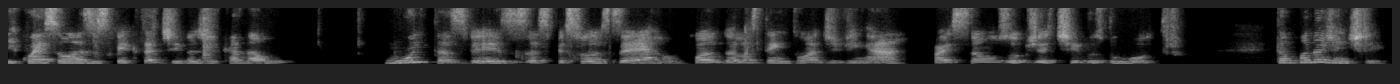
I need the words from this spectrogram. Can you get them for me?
e quais são as expectativas de cada um. Muitas vezes as pessoas erram quando elas tentam adivinhar quais são os objetivos do outro. Então, quando a gente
